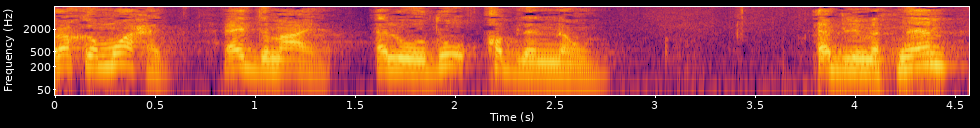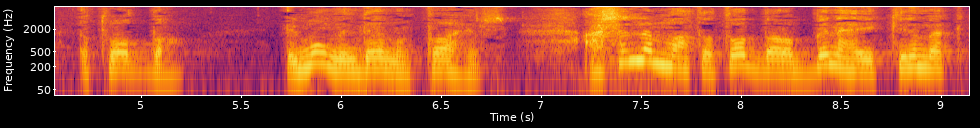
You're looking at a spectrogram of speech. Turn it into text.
رقم واحد عد معايا. الوضوء قبل النوم. قبل ما تنام اتوضى. المؤمن دايما طاهر. عشان لما هتتوضى ربنا هيكرمك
